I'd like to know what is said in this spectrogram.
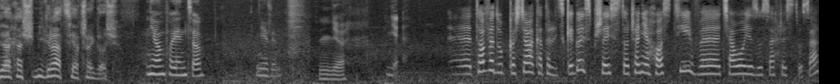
jakaś migracja czegoś. Nie mam pojęcia. Nie wiem. Nie. E, To według Kościoła katolickiego jest przeistoczenie hostii w ciało Jezusa Chrystusa.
